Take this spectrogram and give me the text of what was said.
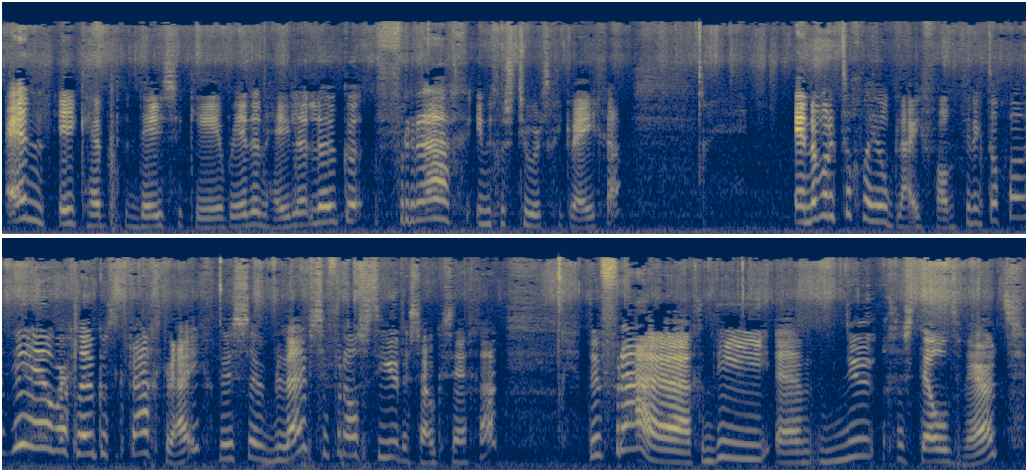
en ik heb deze keer weer een hele leuke vraag ingestuurd gekregen. En daar word ik toch wel heel blij van. Vind ik toch wel heel erg leuk als ik vraag krijg. Dus uh, blijf ze vooral sturen, zou ik zeggen. De vraag die um, nu gesteld werd,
